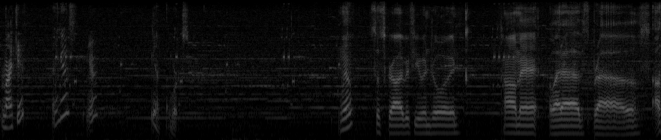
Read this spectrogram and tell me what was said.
Like it? I guess? Yeah? Yeah, that works. Well, subscribe if you enjoyed. Comment, whatevs, bros. I'll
